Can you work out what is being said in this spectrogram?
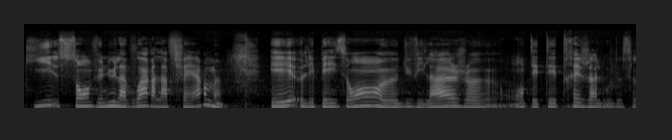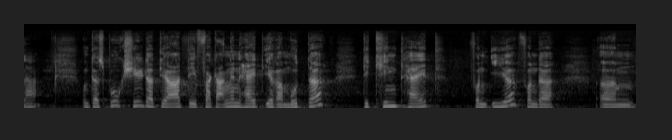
qui sont venus la voir à la ferme. Et les paysans euh, du village euh, ont été très jaloux de cela. Und das Buch schildert ja die Vergangenheit ihrer Mutter, die Kindheit von ihr, von der ähm,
